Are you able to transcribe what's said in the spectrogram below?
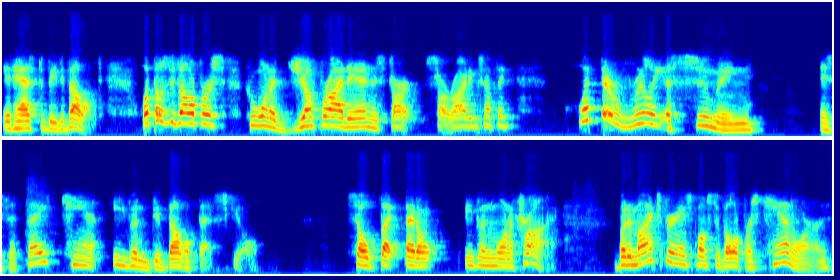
It has to be developed. What those developers who want to jump right in and start start writing something, what they're really assuming is that they can't even develop that skill so they, they don't even want to try. But in my experience, most developers can learn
